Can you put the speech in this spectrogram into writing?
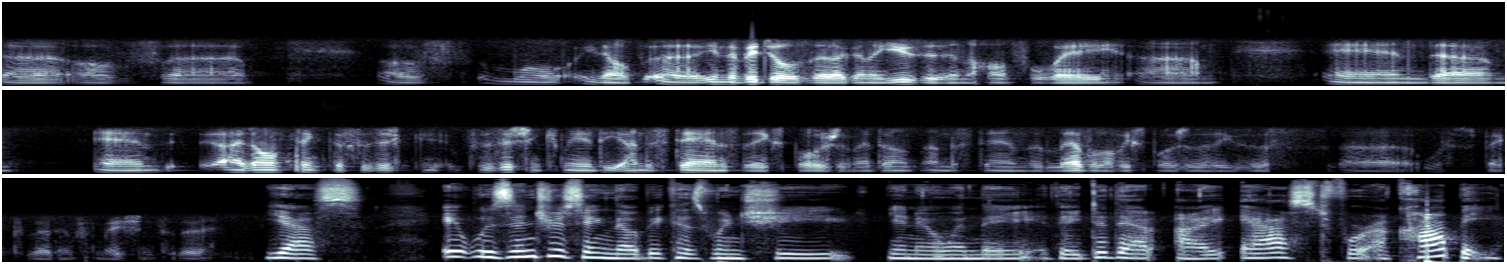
uh, of uh, of more you know uh, individuals that are going to use it in a harmful way. Um, and um, and I don't think the physician physician community understands the exposure. They don't understand the level of exposure that exists uh, with respect to that information today. Yes, it was interesting though because when she, you know, when they they did that, I asked for a copy,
